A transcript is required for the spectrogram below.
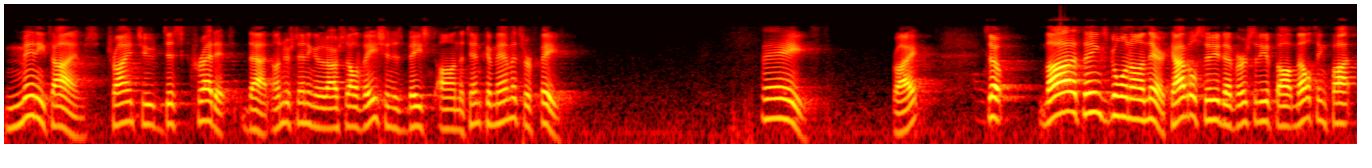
many times trying to discredit that, understanding that our salvation is based on the Ten Commandments or faith. Faith. Right? So, a lot of things going on there. Capital city, diversity of thought, melting pot,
